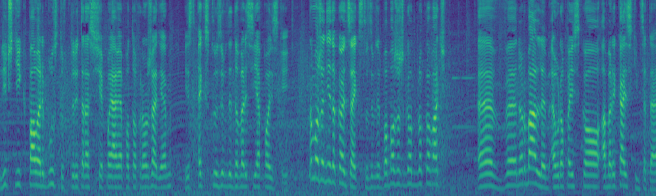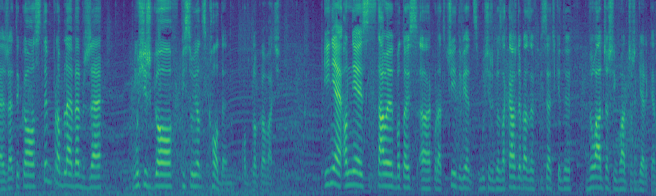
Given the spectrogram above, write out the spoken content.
licznik power boostów, który teraz się pojawia pod okrążeniem, jest ekskluzywny do wersji japońskiej. No może nie do końca ekskluzywny, bo możesz go odblokować e, w normalnym europejsko-amerykańskim CTR-ze, tylko z tym problemem, że musisz go wpisując kodem odblokować. I nie, on nie jest stały, bo to jest akurat cheat, więc musisz go za każdym razem wpisać, kiedy wyłączasz i włączasz gierkę.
